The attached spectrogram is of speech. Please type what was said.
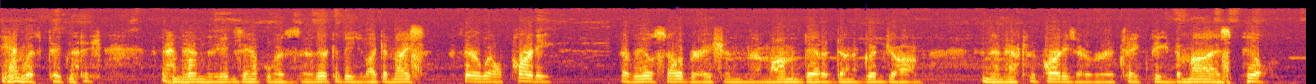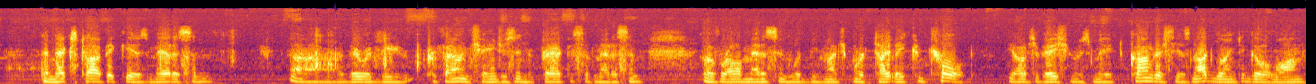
and with dignity. And then the example was uh, there could be like a nice farewell party, a real celebration. Uh, mom and dad had done a good job. And then after the party's over, take the demise pill. The next topic is medicine. Uh, there would be profound changes in the practice of medicine overall medicine would be much more tightly controlled. The observation was made Congress is not going to go along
